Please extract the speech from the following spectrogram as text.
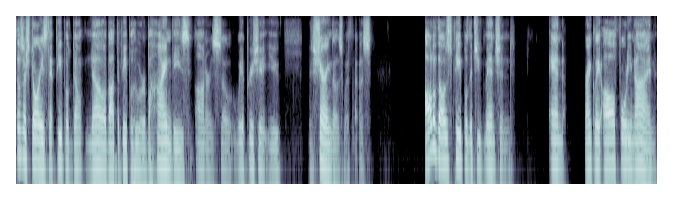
those are stories that people don't know about the people who are behind these honors. So we appreciate you sharing those with us. All of those people that you've mentioned, and frankly, all 49,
